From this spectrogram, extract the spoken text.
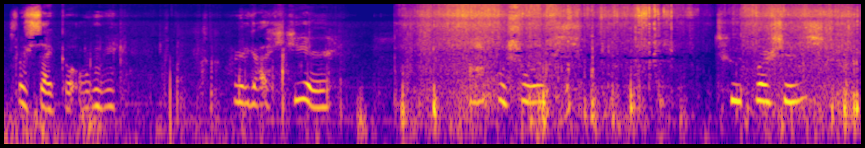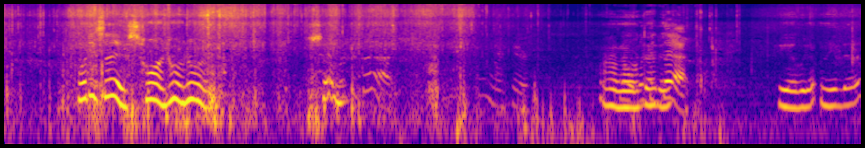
It's for cycle only. What do we got here? Aqua shorts. Toothbrushes. What is this? Hold on, hold on, hold on. Shit. Look at that. Thing right here. I don't know Oh, what look that at is. that. Yeah, we don't need that.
